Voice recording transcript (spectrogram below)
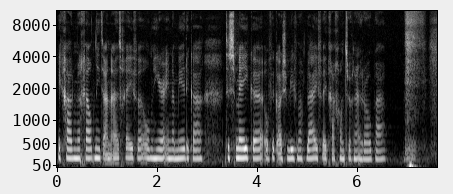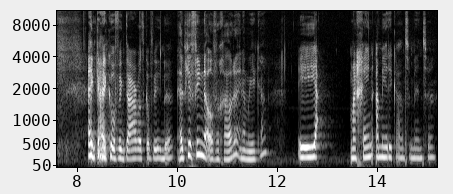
ik ga mijn geld niet aan uitgeven om hier in Amerika te smeken of ik alsjeblieft mag blijven. Ik ga gewoon terug naar Europa. En kijken of ik daar wat kan vinden. Heb je vrienden overgehouden in Amerika? Ja, maar geen Amerikaanse mensen.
